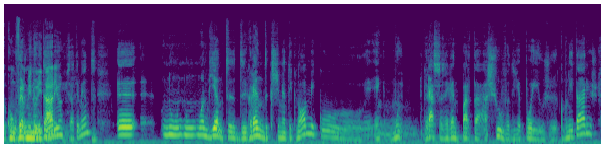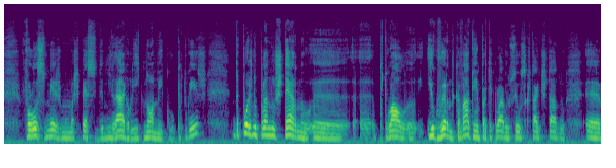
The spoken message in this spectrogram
uh, com o governo minoritário. minoritário exatamente. Uh, num, num, ambiente de grande crescimento económico, em, graças em grande parte à, à chuva de apoios eh, comunitários, falou-se mesmo numa espécie de milagre económico português. Depois, no plano externo, eh, eh, Portugal eh, e o governo de Cavaco, em particular o seu secretário de Estado, eh,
